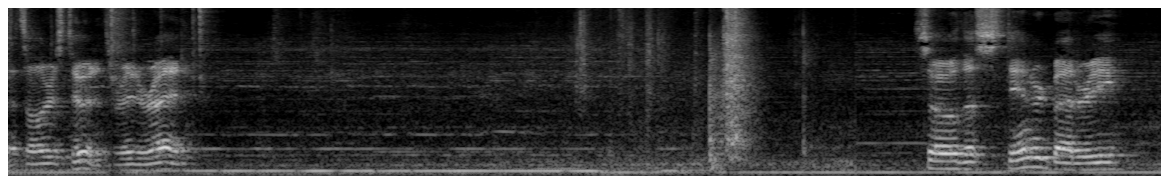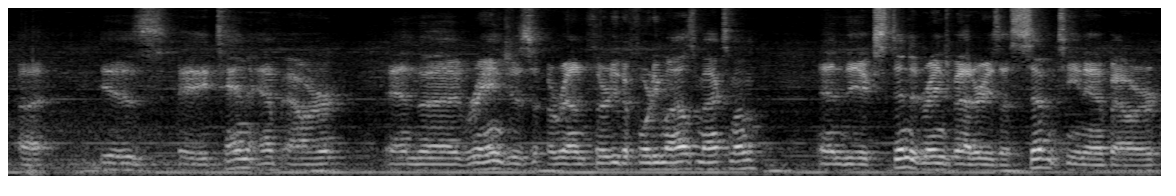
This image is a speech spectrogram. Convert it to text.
That's all there is to it. It's ready to ride. So the standard battery uh, is a 10 amp hour and the range is around 30 to 40 miles maximum. And the extended range battery is a 17 amp hour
